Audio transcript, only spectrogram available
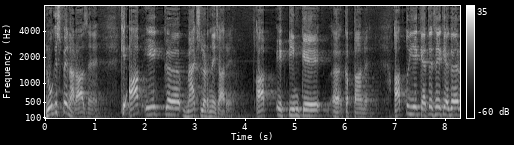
لوگ اس پہ ناراض ہیں کہ آپ ایک میچ لڑنے جا رہے ہیں۔ آپ ایک ٹیم کے کپتان ہیں۔ آپ تو یہ کہتے تھے کہ اگر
